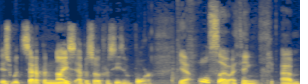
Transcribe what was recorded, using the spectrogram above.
this would set up a nice episode for season four. Yeah. Also, I think um,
